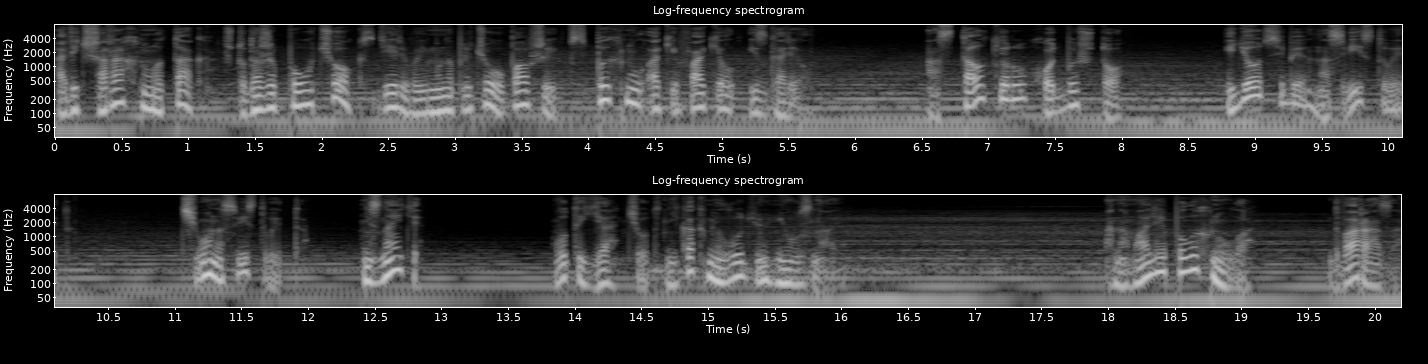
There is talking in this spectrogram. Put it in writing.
а ведь шарахнуло так, что даже паучок с дерева ему на плечо упавший вспыхнул аки-факел и сгорел. А сталкеру хоть бы что. Идет себе, насвистывает. Чего насвистывает-то? Не знаете? Вот и я чего-то никак мелодию не узнаю. Аномалия полыхнула. Два раза.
